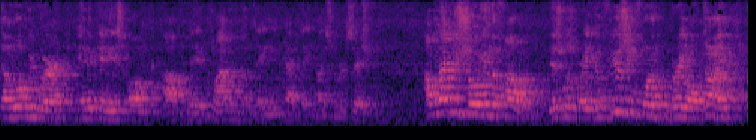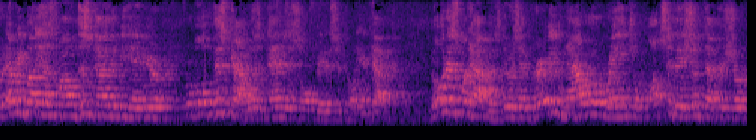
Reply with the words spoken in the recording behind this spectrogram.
than what we were in the case of uh, the platinum-containing heptane isomerization. I would like to show you the following. This was very confusing for a very long time, but everybody has found this kind of behavior for both this catalyst and this sulfated zirconia catalyst. Notice what happens. There is a very narrow range of oxidation temperature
